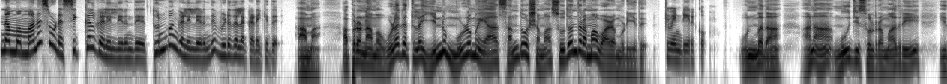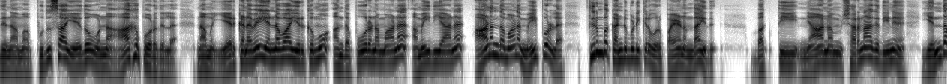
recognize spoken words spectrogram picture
நம்ம மனசோட சிக்கல்களிலிருந்து துன்பங்களிலிருந்து விடுதலை கிடைக்குது. ஆமா. அப்புறம் நாம உலகத்துல இன்னும் முழுமையா சந்தோஷமா சுதந்திரமா வாழ முடியுது. வேண்டியிருக்கும். உண்மைதான். ஆனா மூஜி சொல்ற மாதிரி இது நாம புதுசா ஏதோ ஒண்ணு ஆக போறதில்ல. நாம ஏற்கனவே என்னவா இருக்குமோ அந்த பூரணமான அமைதியான ஆனந்தமான மெய்ப்பொருளை திரும்ப கண்டுபிடிக்கிற ஒரு பயணம் தான் இது. பக்தி ஞானம் சரணாகதின்னு எந்த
